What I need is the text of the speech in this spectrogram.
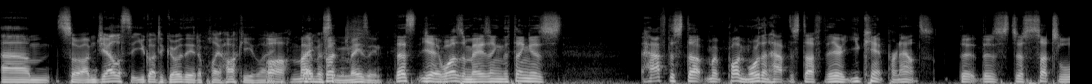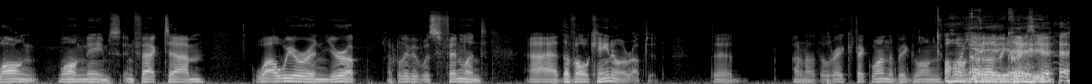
Um, so I'm jealous that you got to go there to play hockey. Like Oh, that mate, must have been amazing. That's yeah, it was amazing. The thing is, half the stuff, probably more than half the stuff there, you can't pronounce. There's just such long, long names. In fact, um, while we were in Europe, I believe it was Finland, uh, the volcano erupted. The I don't know the Reykjavik one, the big long. Oh, long yeah, oh, yeah, the yeah, crazy. yeah.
